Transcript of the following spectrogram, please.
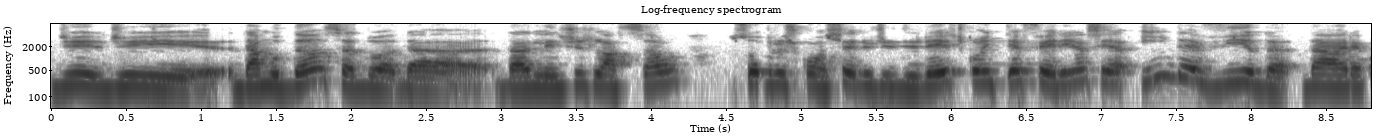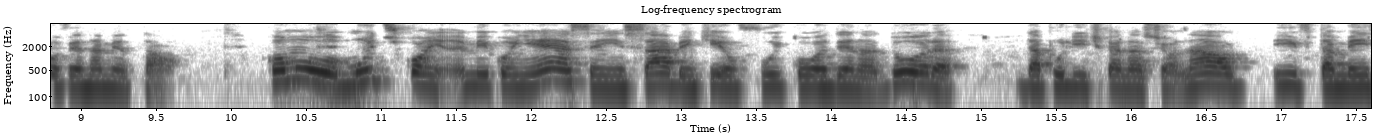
de, de, da mudança do, da, da legislação sobre os conselhos de direitos com interferência indevida da área governamental. Como muitos me conhecem e sabem que eu fui coordenadora da Política Nacional e também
